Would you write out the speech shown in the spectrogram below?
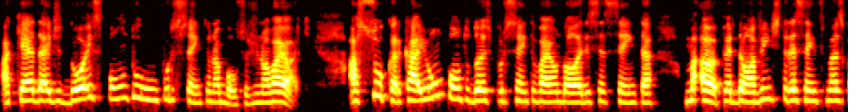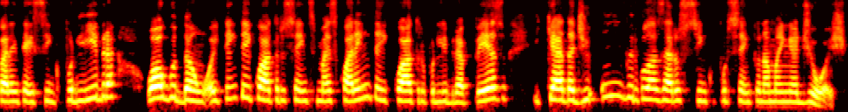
a queda é de 2,1% na Bolsa de Nova York. Açúcar caiu 1,2%, vai a 1 dólar e 60, uh, perdão, a 23 centos mais 45 por libra. O algodão, 84 centos mais 44 por libra peso e queda de 1,05% na manhã de hoje.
